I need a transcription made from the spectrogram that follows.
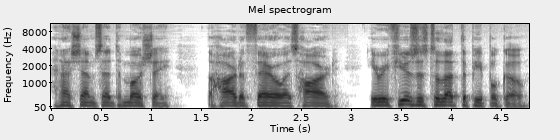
And Hashem said to Moshe, The heart of Pharaoh is hard. He refuses to let the people go.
